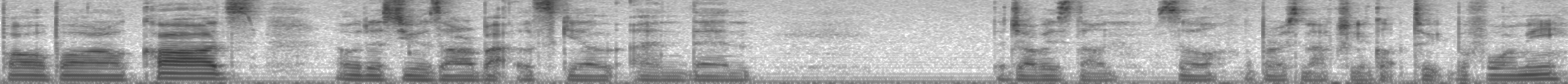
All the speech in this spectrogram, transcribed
power up our cards, and we'll just use our battle skill and then the job is done. So the person actually got to it before me.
